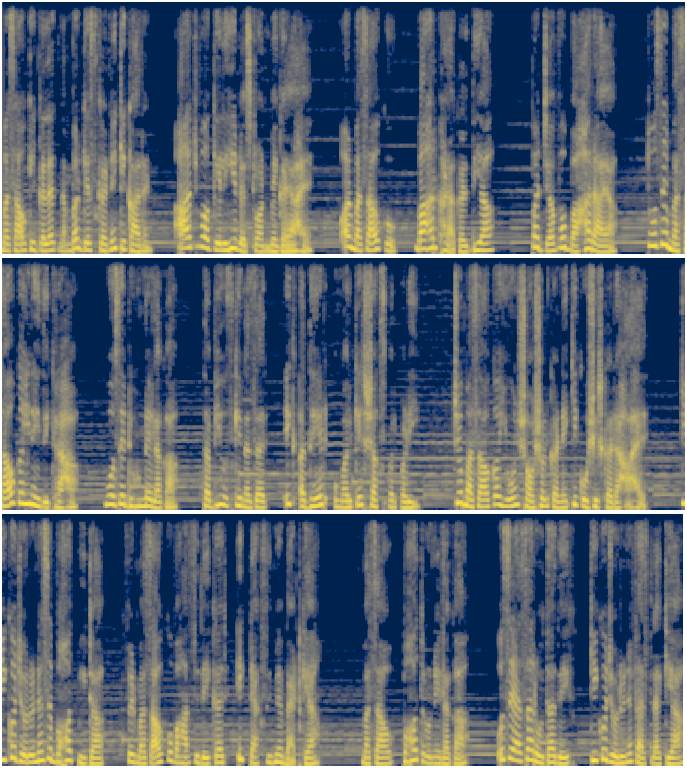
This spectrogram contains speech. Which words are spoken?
मसाओ के गलत नंबर गेस करने के कारण आज वो अकेले ही रेस्टोरेंट में गया है और मसाओ को बाहर खड़ा कर दिया। पर जब वो बाहर आया तो उसे मसाओ कहीं नहीं दिख रहा। वो उसे ढूँढने लगा। तभी उसकी नज़र एक अधेड़ उम्र के शख्स पर पड़ी, जो मसाओ का यौन शोषण करने की कोशिश कर रहा है। कीको जोरो ने उसे बहुत पीटा, फिर मसाओ को वहाँ से लेकर एक टैक्सी में बैठ गया। मसाओ बहुत रोने लगा। उसे ऐसा रोता देख कीको जोरो ने फैसला किया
